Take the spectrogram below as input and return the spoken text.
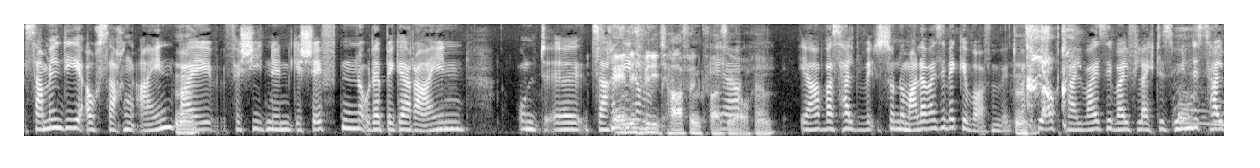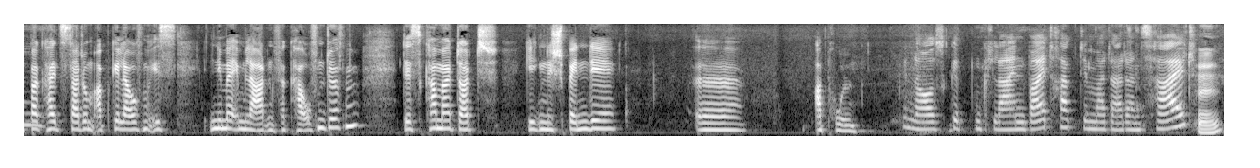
sammeln die auch Sachen ein bei verschiedenen Geschäften oder Bäckereien und äh, Sachen, Ähnlich die wie die Tafeln quasi auch, ja. Ja, was halt so normalerweise weggeworfen wird. Was wir auch teilweise, weil vielleicht das Mindesthaltbarkeitsdatum abgelaufen ist, nicht mehr im Laden verkaufen dürfen. Das kann man dort gegen eine Spende äh, abholen. Genau, es gibt einen kleinen Beitrag, den man da dann zahlt Hm.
